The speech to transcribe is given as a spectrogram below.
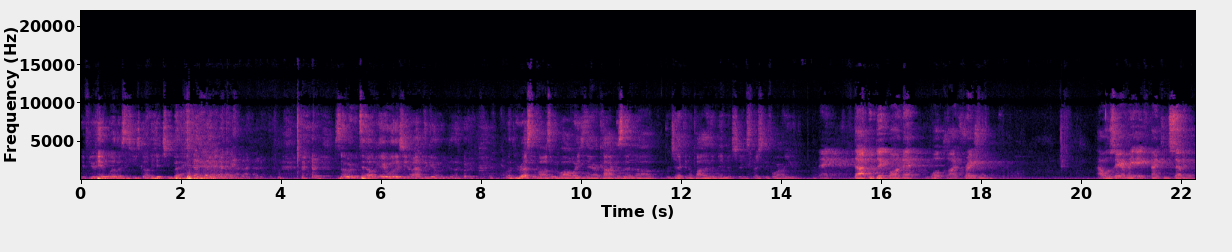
If you hit Willis, he's going to hit you back. so we would tell, okay, Willis, you don't have to go. You know? but the rest of us, we were always there, cognizant of projecting a positive image, especially for our youth. Thank you. Dr. Dick Barnett, Walt Clyde Frazier, I was there May 8, 1970.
